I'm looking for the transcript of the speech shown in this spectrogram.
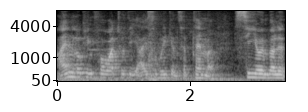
I'm looking forward to the ISO week in September. See you in Berlin.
